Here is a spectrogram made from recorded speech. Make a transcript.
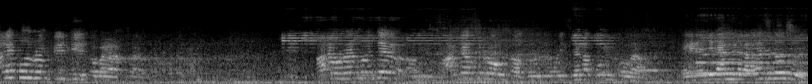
আরে কোন রকম দিয়ে তোমার রাস্তা আরে ওনার মধ্যে আগাছের ওষুধ আছে, ওই জেলা পরিকল্পনা। এটা যেটা আমি বাংলাদেশের ওষুধ।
